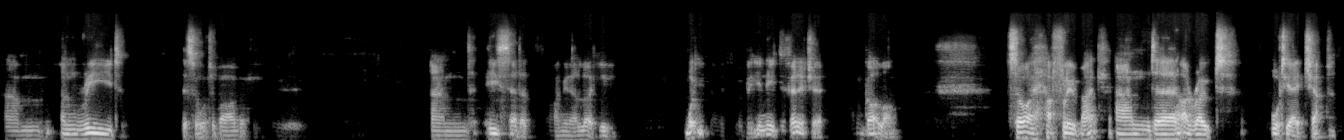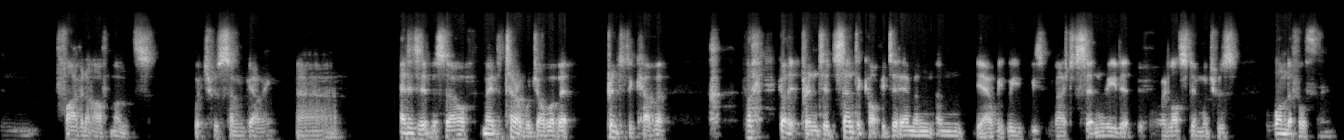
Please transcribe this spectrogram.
um, and read this autobiography. And he said at you know, look, you, what you've done but you need to finish it. I haven't got long. So I, I flew back and uh, I wrote 48 chapters five and a half months, which was some going. Uh, edited it myself, made a terrible job of it, printed a cover, got, it, printed, sent a copy to him, and, and yeah, we, we, we managed to sit and read it before we lost him, which was a wonderful thing,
